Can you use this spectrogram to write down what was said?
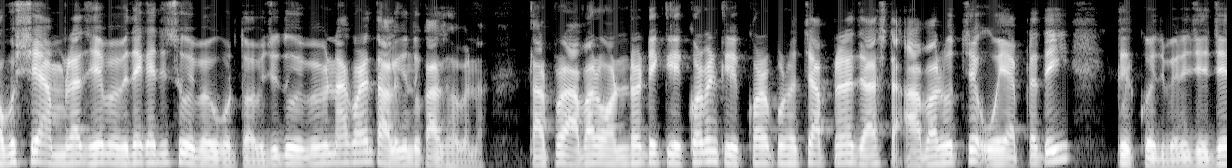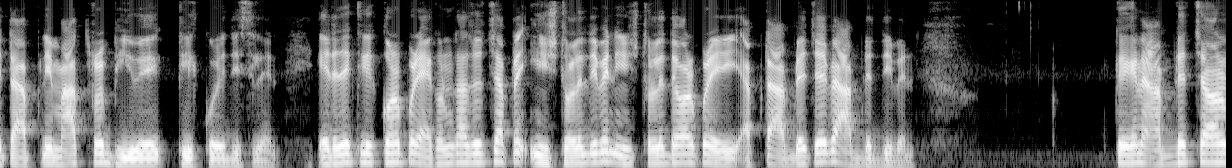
অবশ্যই আমরা যেভাবে দেখা দিচ্ছি ওইভাবে করতে হবে। যদি ওইভাবে না করেন, তাহলে কিন্তু কাজ হবে না। তারপর আবার অন ডটে ক্লিক করবেন ক্লিক করার পর হচ্ছে আপনারা জাস্ট আবার হচ্ছে ওই অ্যাপটাতেই ক্লিক করে দেবেন। যে, যেটা আপনি মাত্র ভিউয়ে ক্লিক করে দিয়েছিলেন। এটাতে ক্লিক করার পর এখন কাজ হচ্ছে আপনি ইনস্টলে দেবেন ইনস্টলে দেওয়ার পর এই অ্যাপটা আপডেট চাইবে আপডেট দিবেন। তো এখানে আপডেট চাওয়ার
